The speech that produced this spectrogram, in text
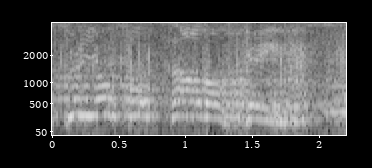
applaus voor de jongens van Sound of Games.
